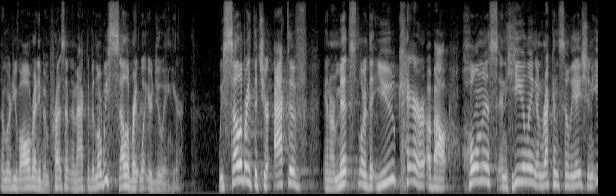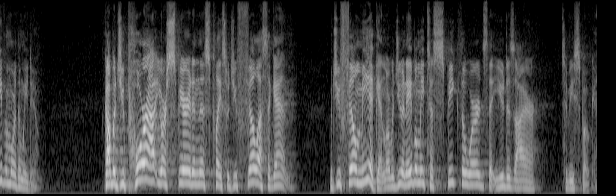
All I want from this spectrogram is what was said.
And Lord, you've already been present and active. And Lord, we celebrate what you're doing here. We celebrate that you're active in our midst, Lord, that you care about wholeness and healing and reconciliation even more than we do. God, would you pour out your spirit in this place? Would you fill us again? Would you fill me again, Lord? Would you enable me to speak the words that you desire to be spoken?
